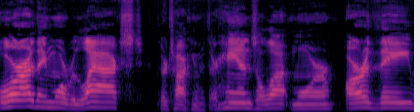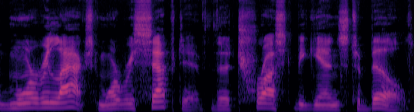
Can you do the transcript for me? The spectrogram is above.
Or are they more relaxed? They're talking with their hands a lot more. Are they more relaxed, more receptive? The trust begins to build.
